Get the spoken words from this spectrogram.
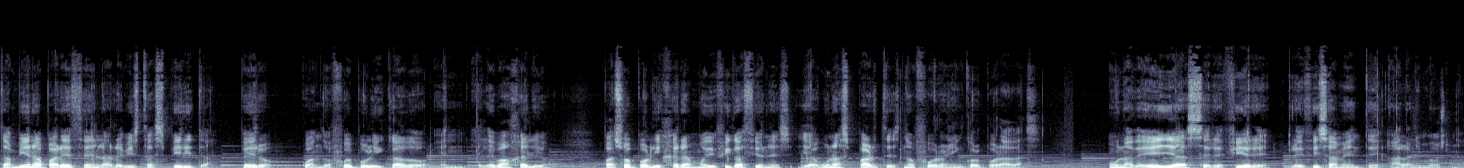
también aparece en la revista Espírita, pero cuando fue publicado en el Evangelio, pasó por ligeras modificaciones y algunas partes no fueron incorporadas. Una de ellas se refiere precisamente a la limosna.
